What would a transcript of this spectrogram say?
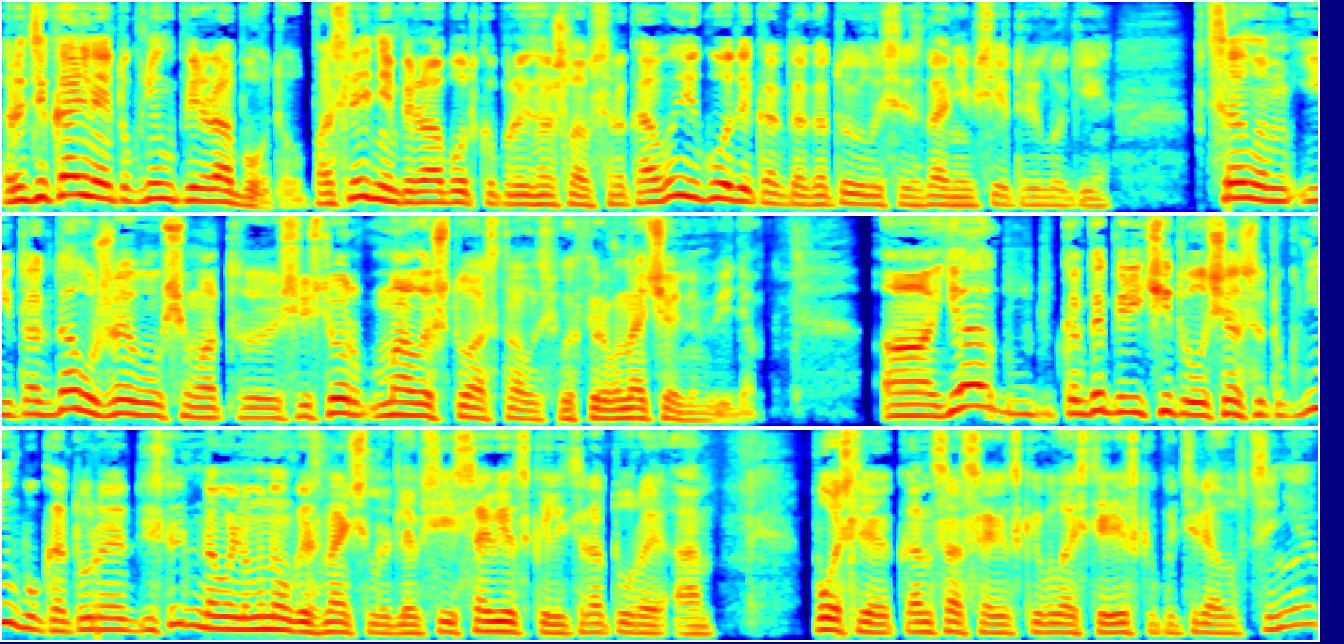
радикально эту книгу переработал. Последняя переработка произошла в сороковые годы, когда готовилось издание всей трилогии в целом, и тогда уже, в общем, от сестер мало что осталось в их первоначальном виде. А я, когда перечитывал сейчас эту книгу, которая действительно довольно много значила для всей советской литературы, а после конца советской власти резко потеряла в цене,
